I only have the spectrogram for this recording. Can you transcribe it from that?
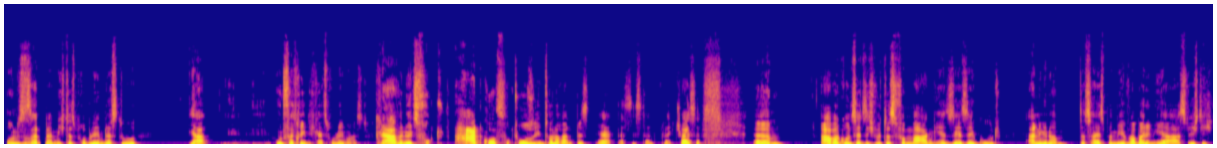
Und es hat dann nicht das Problem, dass du ja Unverträglichkeitsprobleme hast. Klar, wenn du jetzt Frukt hardcore Fructose-intolerant bist, ja, das ist dann vielleicht scheiße. Ähm, aber grundsätzlich wird das vom Magen her sehr, sehr gut angenommen. Das heißt, bei mir war bei den EAAs wichtig,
